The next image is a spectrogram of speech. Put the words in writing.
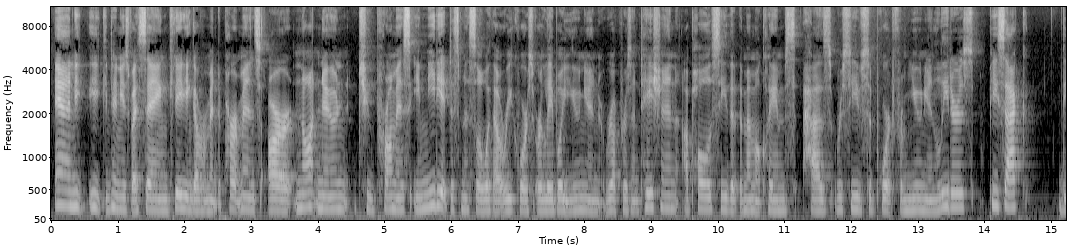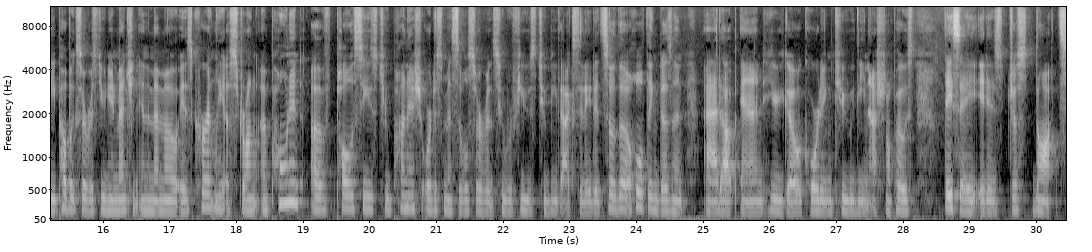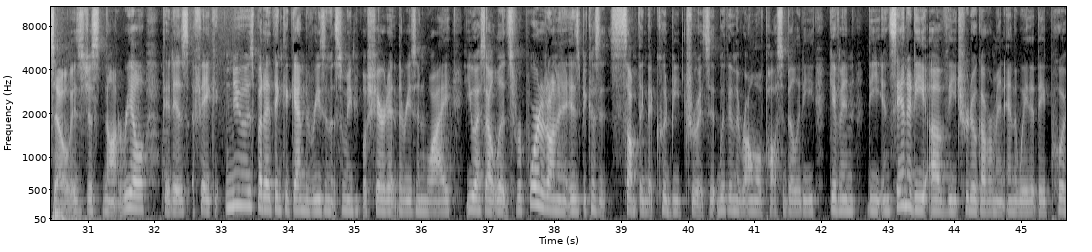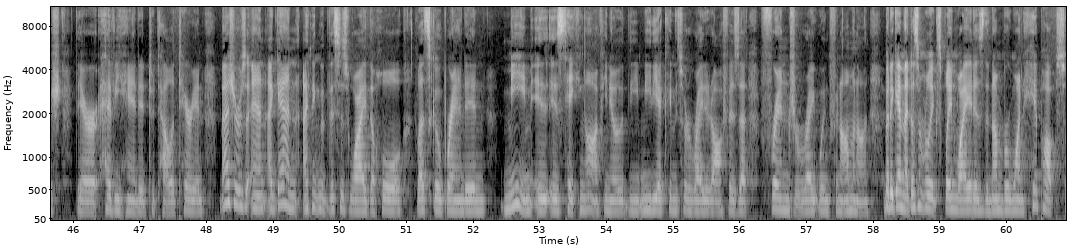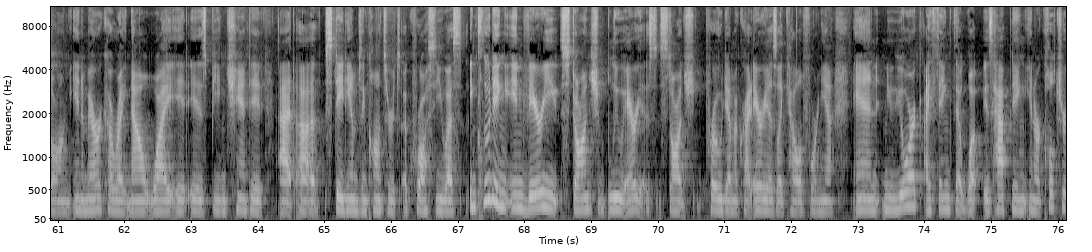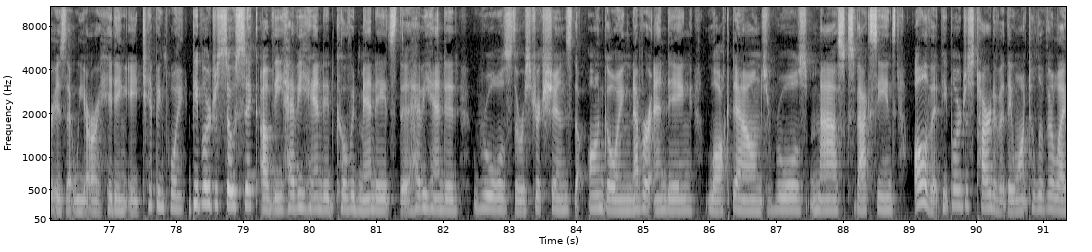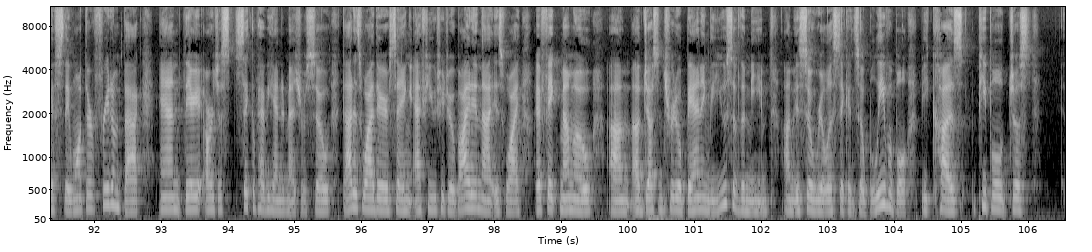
And he, he, continues by saying Canadian government departments are not known to promise immediate dismissal without recourse or label union representation, a policy that the memo claims has received support from union leaders. PSAC the Public Service Union mentioned in the memo is currently a strong opponent of policies to punish or dismiss civil servants who refuse to be vaccinated. So the whole thing doesn't add up. And here you go, according to the National Post. They say it is just not so. It's just not real. It is fake news. But I think, again, the reason that so many people shared it, the reason why US outlets reported on it is because it's something that could be true. It's within the realm of possibility given the insanity of the Trudeau government and the way that they push their heavy handed totalitarian measures. And again, I think that this is why the whole let's go Brandon meme is, is, taking off. You know, the media can sort of write it off as a fringe right wing phenomenon. But again, that doesn't really explain why it is the number one hip hop song in America right now, why it is being chanted at uh, stadiums and concerts across the US, including in very staunch blue areas, staunch pro Democrat areas like California and New York. I think that what is happening in our culture is that we are hitting a tipping point. People are just so sick of the heavy handed COVID mandates, the heavy handed rules, the restrictions, the ongoing, never ending lockdowns, rules, masks, vaccines, all of it. People are just tired of it. They want to live their lives, they want their freedom back, and they are just sick of heavy handed measures. So that is why they're saying F you to Joe Biden. That is why a fake memo um, of Justin Trudeau banning the use of the meme um, is so realistic and so believable because people just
